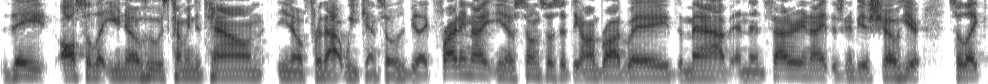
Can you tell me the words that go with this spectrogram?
they also let you know who was coming to town, you know, for that weekend. So it would be like Friday night, you know, so and so's at the on Broadway, the MAB, and then Saturday night there's going to be a show here. So like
